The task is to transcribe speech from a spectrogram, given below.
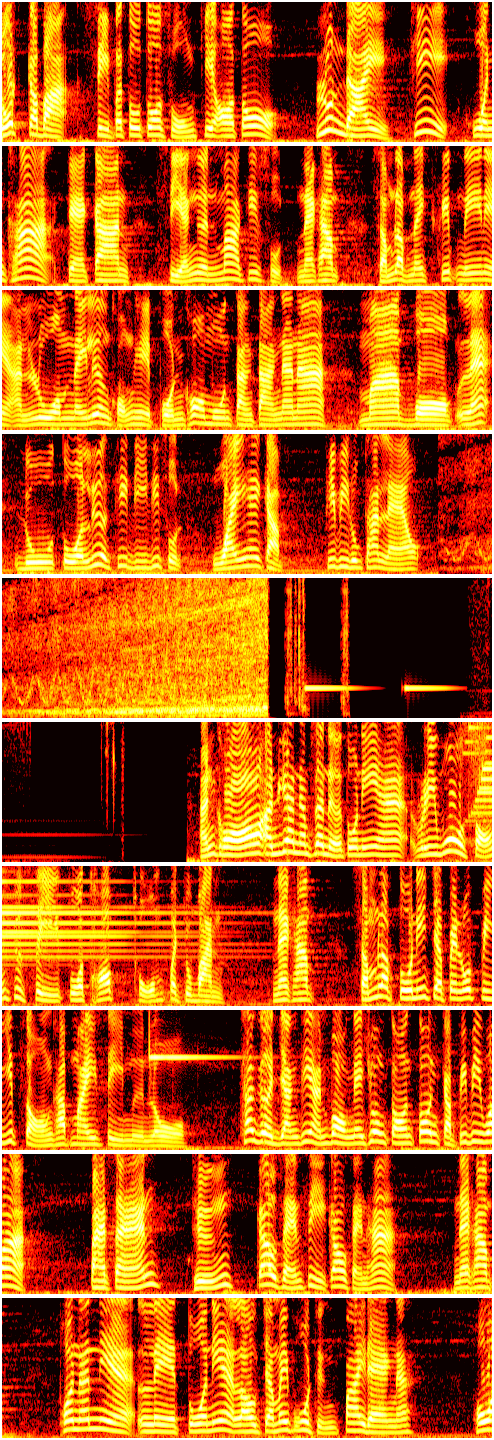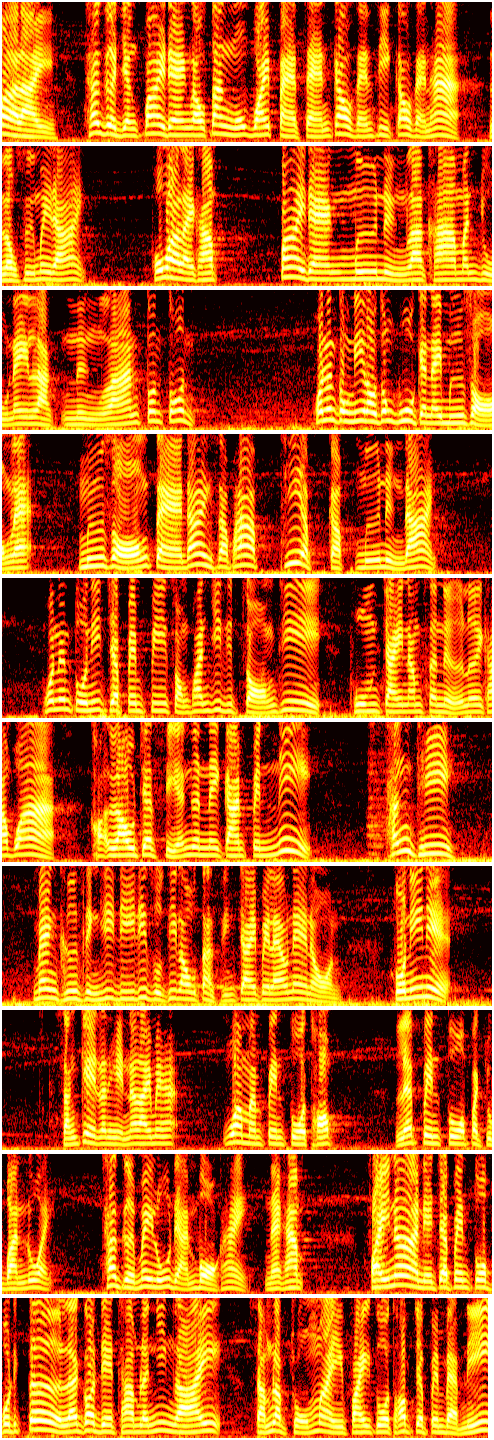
รถกระบะ 4 ประตูตัวสูงเกียร์ออโต้รุ่นใดที่ควรค่าแก่การเสียเงินมากที่สุดนะครับสำหรับในคลิปนี้เนี่ยอันรวมในเรื่องของเหตุผลข้อมูลต่างๆ นานามาบอกและดูตัวเลือกที่ดีที่สุดไว้ให้กับพี่ๆทุกท่านแล้ว อันขออนุญาตนำเสนอตัวนี้ฮะ r e v o 2.4 ตัวท็อปโฉมปัจจุบันนะครับสำหรับตัวนี้จะเป็นรถปี 22 ครับ ไม่ 40,000 โล ถ้าเกิดอย่างที่อันบอกในช่วงตอนต้นกับพี่ๆว่า 800,000 ถึง 9,400 9,500 นะครับ เพราะนั้นเนี่ยเลทตัวเนี้ยเราจะไม่พูดถึงป้ายแดงนะ เพราะว่าอะไรถ้าเกิดอย่างป้ายแดงเราตั้งงบไว้ 8 0 0 0 0 9 4 0 0 9 5 0 0 เราซื้อไม่ได้ เพราะว่าอะไรครับ ป้ายแดงมือหนึ่งราคามันอยู่ในหลัก1ล้านต้นๆ เพราะฉะนั้นตรงนี้เราต้องพูดกันในมือสองและมือสองแต่ได้สภาพเทียบกับมือหนึ่งได้ เพราะฉะนั้นตัวนี้จะเป็นปี 2022 ที่ภูมิใจนำเสนอเลยครับว่าเราจะเสียเงินในการเป็นหนี้ทั้งทีแม่งคือสิ่งที่ดีที่สุดที่เราตัดสินใจไปแล้วแน่นอน ตัวนี้เนี่ยสังเกตเห็นอะไรไหมฮะ ว่ามันเป็นตัวท็อปและเป็นตัวปัจจุบันด้วย ถ้าเกิดไม่รู้เดี๋ยวผมบอกให้นะครับ ไฟหน้าเนี่ยจะเป็นตัวโปรเจคเตอร์ และก็ Daytime Running Light สำหรับโฉมใหม่ไฟตัวท็อปจะเป็นแบบนี้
